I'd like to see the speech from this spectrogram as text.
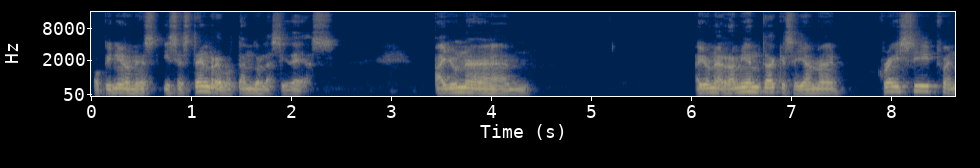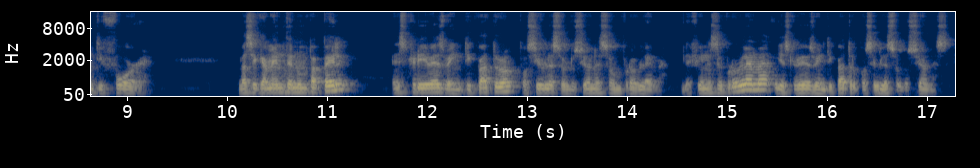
opiniones y se estén rebotando las ideas hay una, hay una herramienta que se llama Crazy 24. Básicamente en un papel escribes 24 posibles soluciones a un problema. Defines el problema y escribes 24 posibles soluciones.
